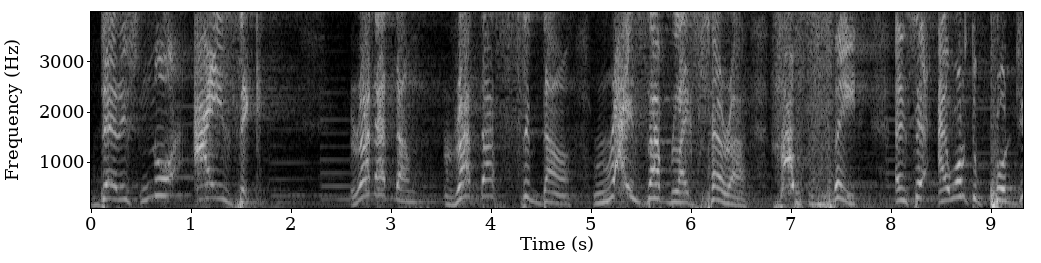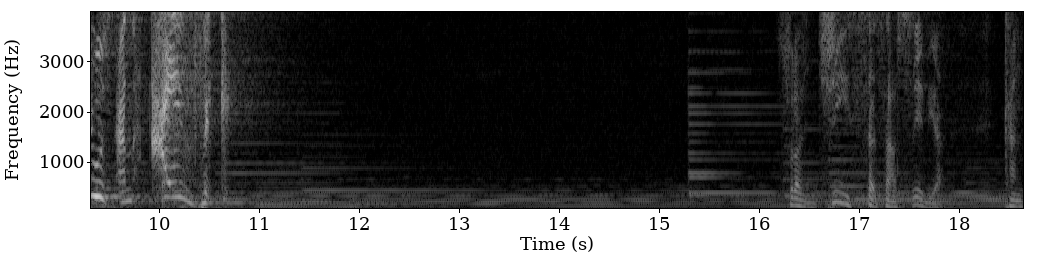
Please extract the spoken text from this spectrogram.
There is no Isaac. Rather than rather sit down, rise up like Sarah, have faith, and say, I want to produce an Isaac. So that Jesus, our Savior, can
